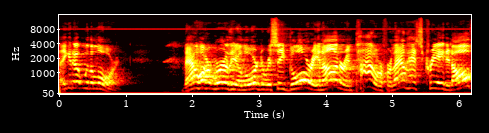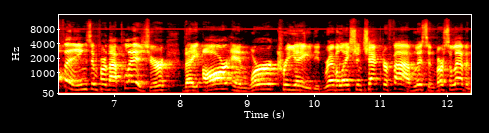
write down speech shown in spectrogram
Take it up with the Lord. Thou art worthy, O Lord, to receive glory and honor and power, for thou hast created all things, and for thy pleasure they are and were created. Revelation chapter 5, listen, verse 11.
